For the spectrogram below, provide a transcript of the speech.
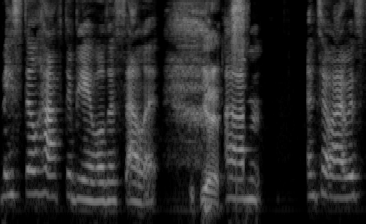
they still have to be able to sell it." Yes. Um, and so I was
